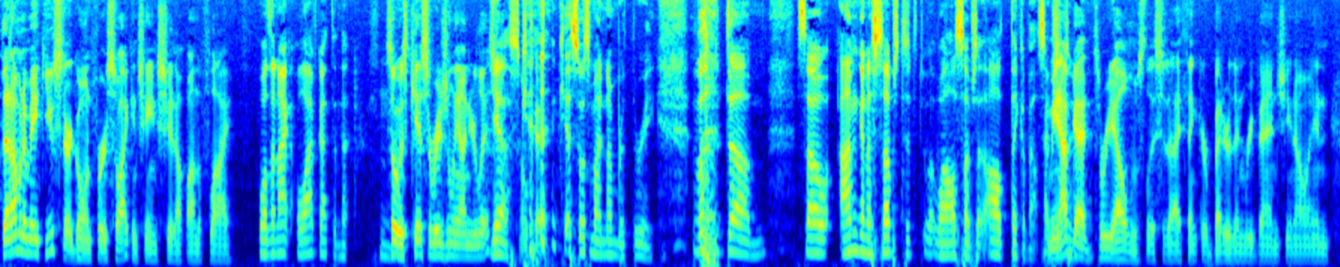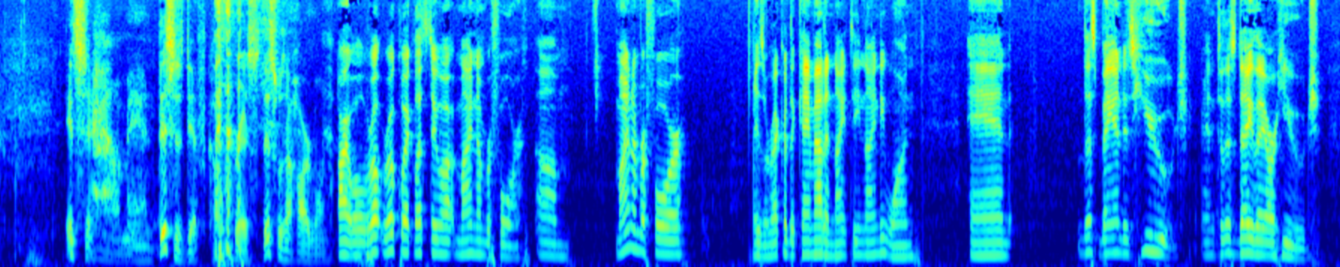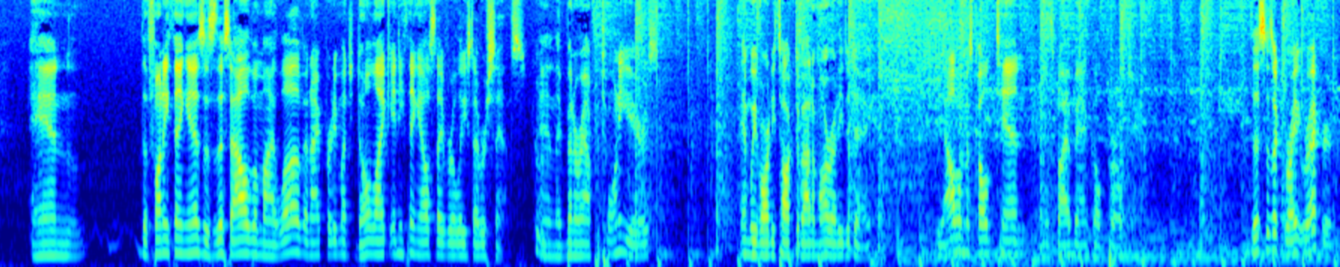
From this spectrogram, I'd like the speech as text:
then i'm gonna make you start going first so i can change shit up on the fly Well, then I well I've got the. ne- so is kiss originally on your list Yes. okay Kiss was my number three, but um, so I'm gonna substitute. Well, I'll substitute. I'll think about. I mean, I've got three albums listed that I think are better than Revenge, you know, and It's oh man, this is difficult, Chris. this was a hard one. All right, well, real, real quick, let's do my number four. Um, my number four is a record that came out in 1991, and this band is huge, and to this day they are huge. And the funny thing is, is this album I love, and I pretty much don't like anything else they've released ever since. Hmm. And they've been around for 20 years, and we've already talked about them already today. The album is called 10, and it's by a band called Pearl Jam. This is a great record.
